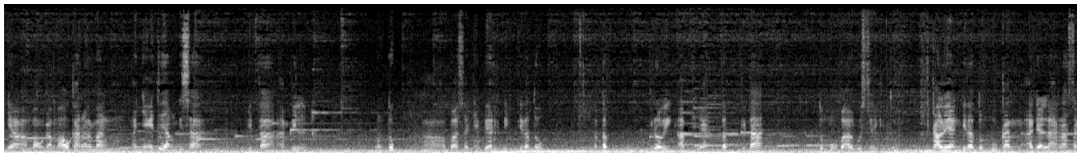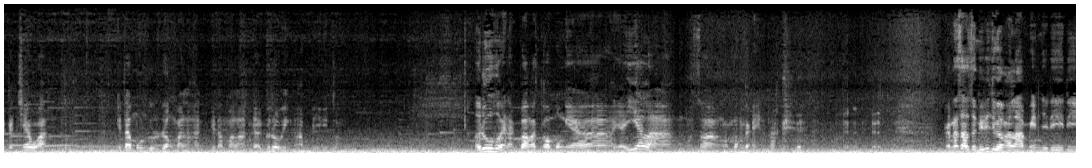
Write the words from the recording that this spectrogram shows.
Ya mau nggak mau karena memang hanya itu yang bisa kita ambil untuk uh, bahasanya biar kita tuh tetap growing up ya tetap kita tumbuh bagus ya gitu. Kalau yang kita tumbuhkan adalah rasa kecewa kita mundur dong malahan. Kita malah nggak growing up ya gitu. Aduh enak banget ngomong ya. Ya iyalah masa ngomong nggak enak. Karena saya sendiri juga ngalamin jadi di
